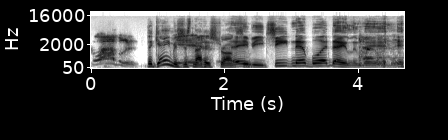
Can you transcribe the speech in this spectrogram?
squabbling. The game is just not his strong suit. They suit. be cheating that boy Dalen, man.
